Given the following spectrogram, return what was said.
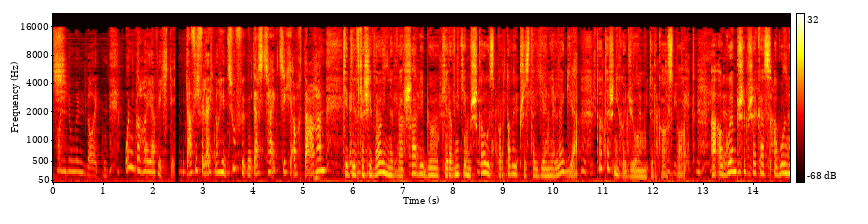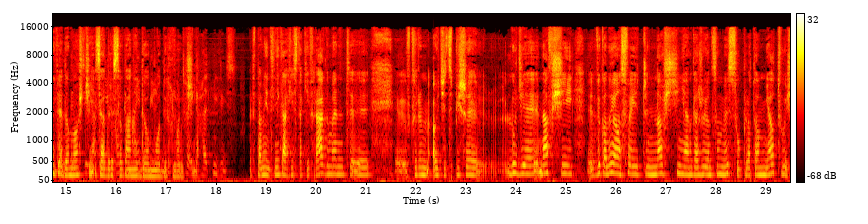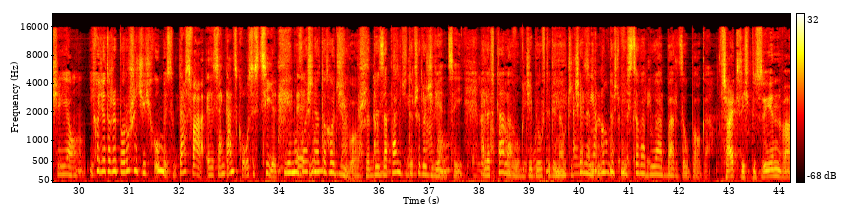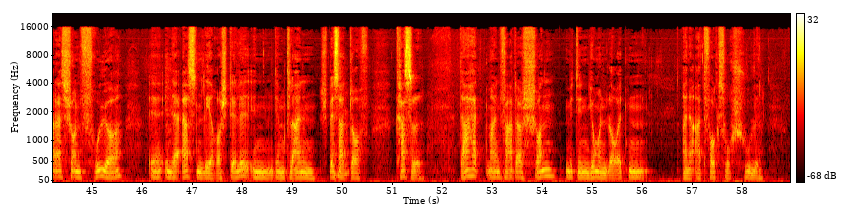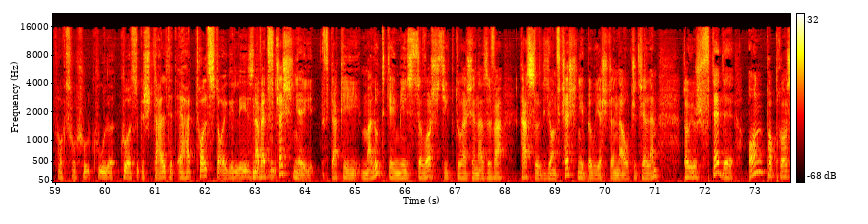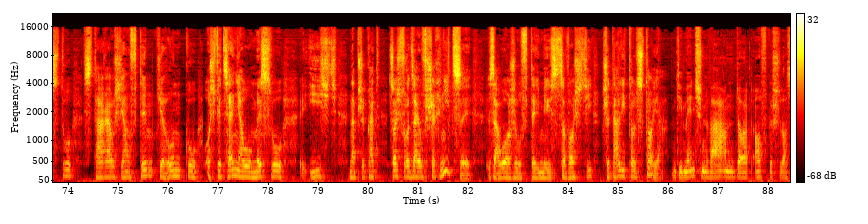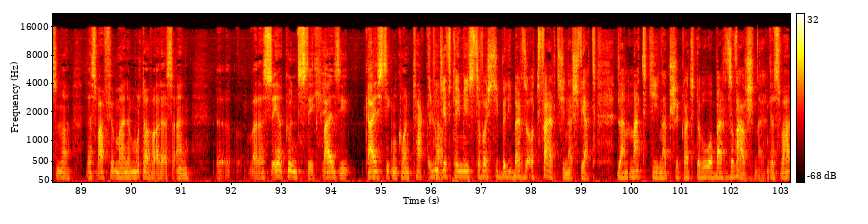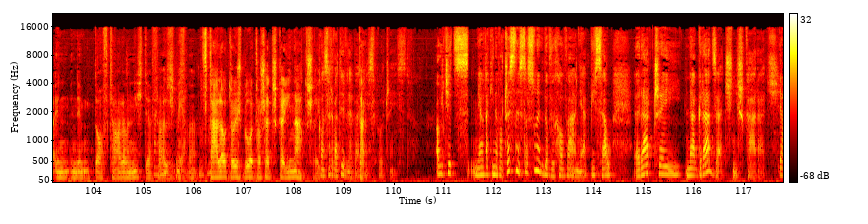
Kiedy w ähm, czasie wojny w also Warszawie był kierownikiem szkoły sportowej przy stadionie Legia, to też nie chodziło mu tylko o sport, a o głębszy przekaz ogólnych wiadomości zaadresowany do młodych ludzi. W pamiętnikach jest taki fragment, y, y, w którym ojciec pisze: Ludzie na wsi y, wykonują swoje czynności, nie angażując umysłu, plotą miotły, sieją. I chodzi o to, żeby poruszyć ich umysł. Das war sein ganz großes Ziel. Jemu właśnie o to chodziło, żeby zapalić do czegoś więcej. Ale w Talau, gdzie był wtedy nauczycielem, ludność miejscowa była bardzo uboga. Zeitlich gesehen war das schon früher äh, in der ersten Lehrerstelle in dem kleinen Spessartdorf Kassel. Da hat mein Vater schon mit den jungen Leuten eine Art Volkshochschule, Volkshochschulkurse gestaltet. Er hat Tolstoi gelesen. Nawet wcześniej, w takiej malutkiej miejscowości, która się nazywa Kassel, gdzie on wcześniej był jeszcze nauczycielem, to już wtedy on po prostu starał się w tym kierunku oświecenia umysłu iść. Na przykład coś w rodzaju wszechnicy założył w tej miejscowości, czytali Tolstoja. Die Menschen waren dort aufgeschlossener. Das war für meine Mutter war das ein äh, war das sehr günstig, weil sie geistigen Kontakt Ludzie w tej miejscowości byli bardzo otwarci na świat. Dla matki na przykład to było bardzo ważne. Das war in, in dem Dorf Thalau nicht der Fall. W Talau to już było troszeczkę inaczej. konserwatywne bardziej Tak. społeczeństwo. Ojciec miał taki nowoczesny stosunek do wychowania. Pisał raczej nagradzać niż karać.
